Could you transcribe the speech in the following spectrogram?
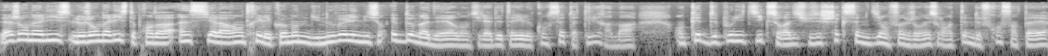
le journaliste prendra ainsi à la rentrée les commandes d'une nouvelle émission hebdomadaire dont il a détaillé le concept à Télérama. Enquête de politique sera diffusée chaque samedi en fin de journée sur l'antenne de France Inter,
